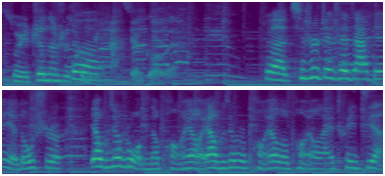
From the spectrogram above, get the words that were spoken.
所以真的是特别感谢各位。对，其实这些嘉宾也都是要不就是我们的朋友，要不就是朋友的朋友来推荐。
